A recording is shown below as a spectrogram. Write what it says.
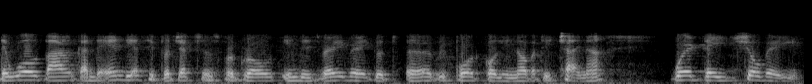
the World Bank and the NDRC projections for growth in this very, very good uh, report called Innovative China, where they show very,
